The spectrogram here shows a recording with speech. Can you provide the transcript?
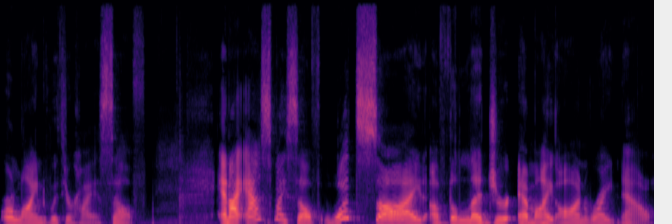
or aligned with your highest self. And I ask myself, what side of the ledger am I on right now?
